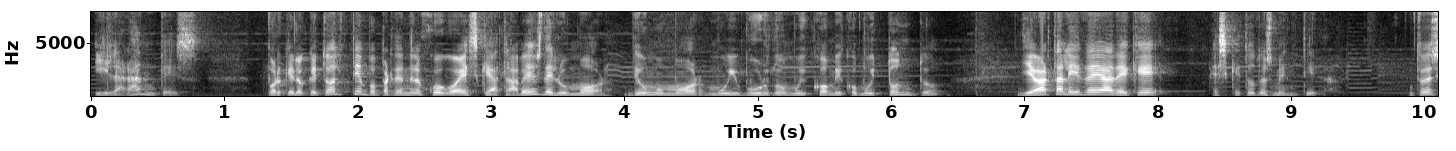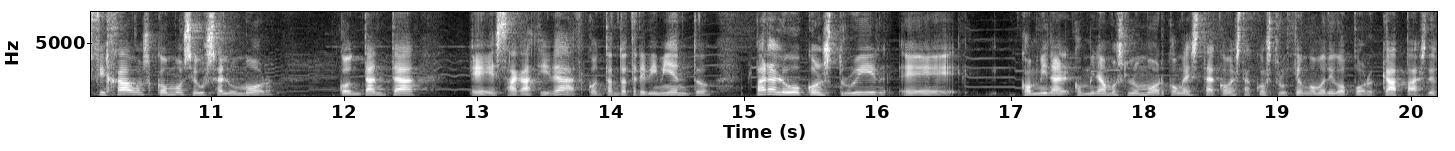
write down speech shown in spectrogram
hilarantes, porque lo que todo el tiempo pretende el juego es que a través del humor, de un humor muy burdo, muy cómico, muy tonto, llevarte a la idea de que es que todo es mentira. Entonces fijaos cómo se usa el humor con tanta eh, sagacidad, con tanto atrevimiento, para luego construir, eh, combinamos el humor con esta, con esta construcción, como digo, por capas de,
